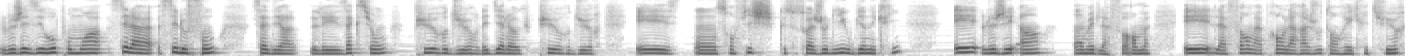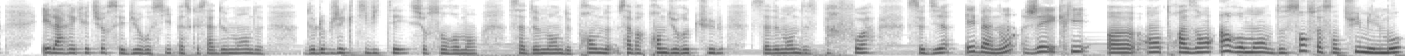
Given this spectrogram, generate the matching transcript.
le G0, pour moi, c'est le fond, c'est-à-dire les actions pures, dures, les dialogues purs, durs, et on s'en fiche que ce soit joli ou bien écrit. Et le G1, on met de la forme. Et la forme, après, on la rajoute en réécriture. Et la réécriture, c'est dur aussi parce que ça demande de l'objectivité sur son roman. Ça demande de prendre, savoir prendre du recul. Ça demande de parfois se dire Eh ben non, j'ai écrit euh, en trois ans un roman de 168 000 mots.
